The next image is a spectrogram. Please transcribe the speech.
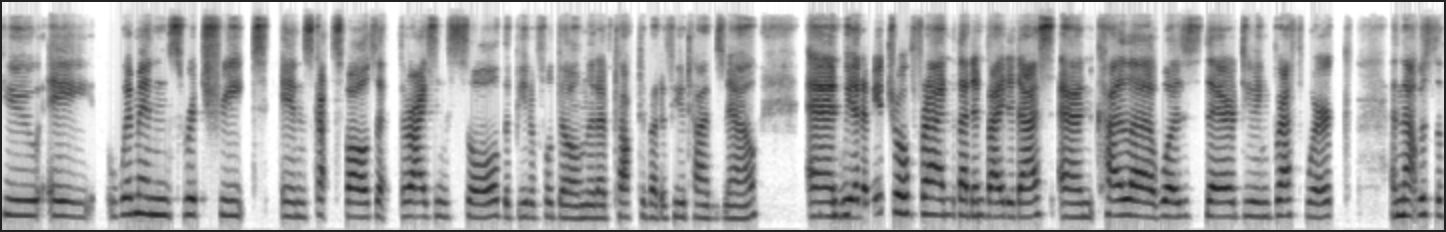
to a women's retreat in Scotts Falls at the Rising Soul, the beautiful dome that I've talked about a few times now. And we had a mutual friend that invited us, and Kyla was there doing breath work. And that was the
